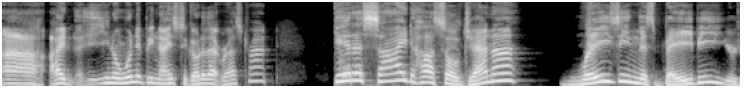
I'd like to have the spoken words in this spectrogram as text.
Ah, I, you know, wouldn't it be nice to go to that restaurant? Get a side hustle, Jenna. Raising this baby, you're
